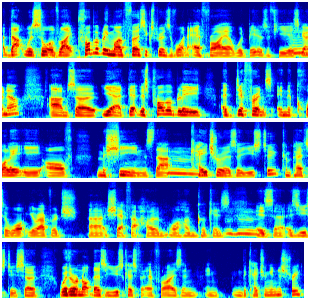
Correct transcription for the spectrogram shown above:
that was sort of like probably my first experience of what an air fryer would be. It was a few years ago now. Um, so yeah, there- there's probably a difference in the quality of machines that caterers are used to compared to what your average uh, chef at home or home cook is is uh, is used to. So whether or not there's a use case for air fryers in in, in the catering industry.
